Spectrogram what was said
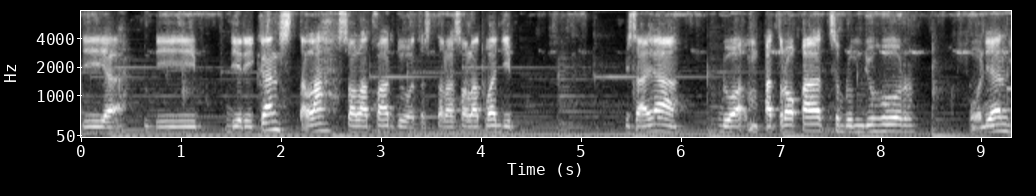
dia didirikan setelah sholat fardu atau setelah sholat wajib. Misalnya dua empat rokat sebelum zuhur, kemudian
